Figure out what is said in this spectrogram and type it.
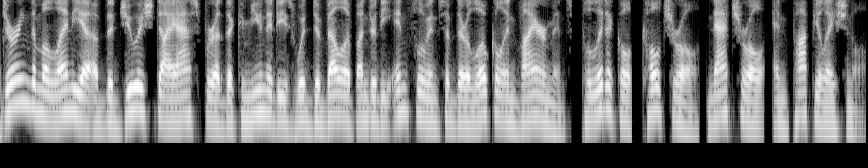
During the millennia of the Jewish diaspora the communities would develop under the influence of their local environments, political, cultural, natural, and populational.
